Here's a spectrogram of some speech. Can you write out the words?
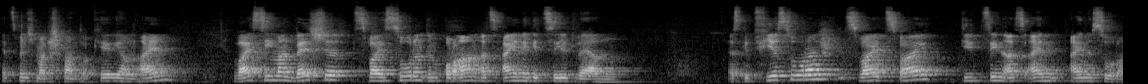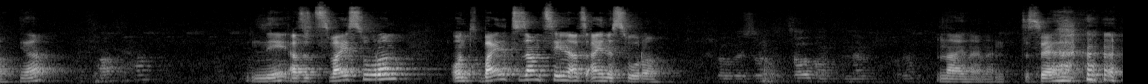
Jetzt bin ich mal gespannt. Okay, wir haben einen. Weiß jemand, welche zwei Suren im Koran als eine gezählt werden? Es gibt vier Suren, zwei, zwei, die zählen als ein, eine Sura. Ja? Nee, also zwei Suren und beide zusammen zählen als eine Sura. Ich glaube, oder? Nein, nein, nein. Das wäre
